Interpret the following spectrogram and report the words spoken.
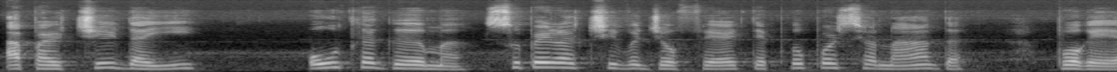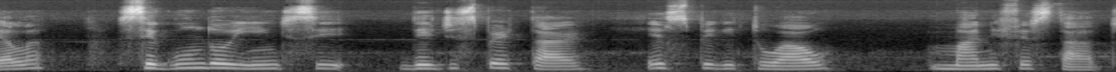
a partir daí, outra gama superlativa de oferta é proporcionada por ela, segundo o índice de despertar espiritual manifestado.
